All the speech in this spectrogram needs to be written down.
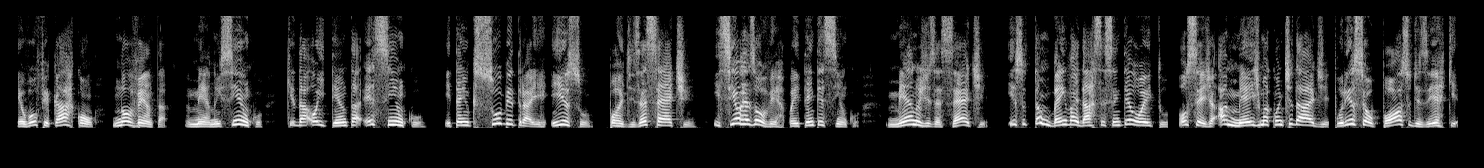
eu vou ficar com 90 menos 5, que dá 85. E tenho que subtrair isso por 17. E se eu resolver 85 menos 17, isso também vai dar 68, ou seja, a mesma quantidade. Por isso, eu posso dizer que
